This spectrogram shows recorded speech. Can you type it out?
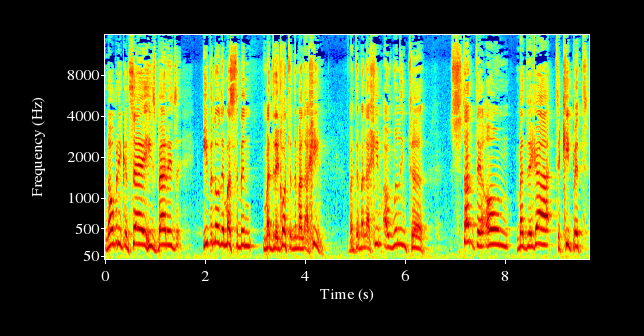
nobody could say he's better. Even though there must have been madrigot in the malachim, but the malachim are willing to stunt their own madriga to keep it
